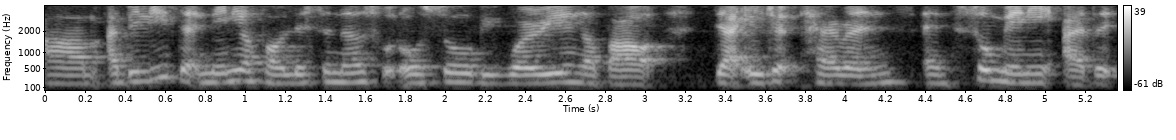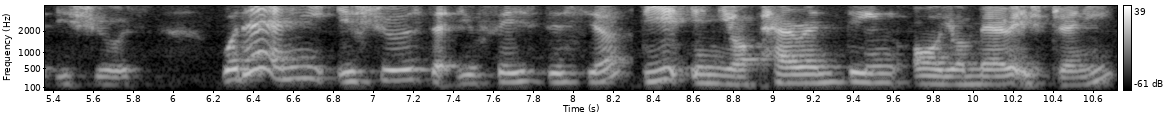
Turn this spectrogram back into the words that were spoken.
um, I believe that many of our listeners would also be worrying about their aged parents and so many other issues. Were there any issues that you faced this year, be it in your parenting or your marriage journey?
